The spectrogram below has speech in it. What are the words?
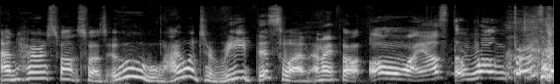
And her response was, Ooh, I want to read this one. And I thought, Oh, I asked the wrong person.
